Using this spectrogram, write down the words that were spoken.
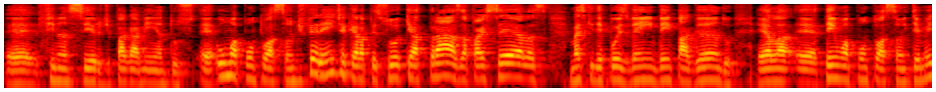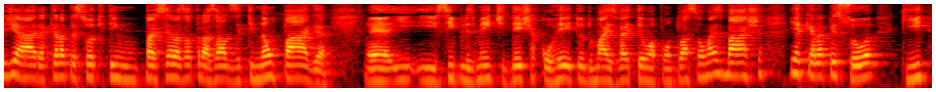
é, financeiro de pagamentos é, uma pontuação pontuação diferente, aquela pessoa que atrasa parcelas, mas que depois vem, vem pagando, ela é, tem uma pontuação intermediária, aquela pessoa que tem parcelas atrasadas e que não paga é, e, e, simplesmente deixa correr e tudo mais, vai ter uma pontuação mais baixa, e aquela pessoa que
